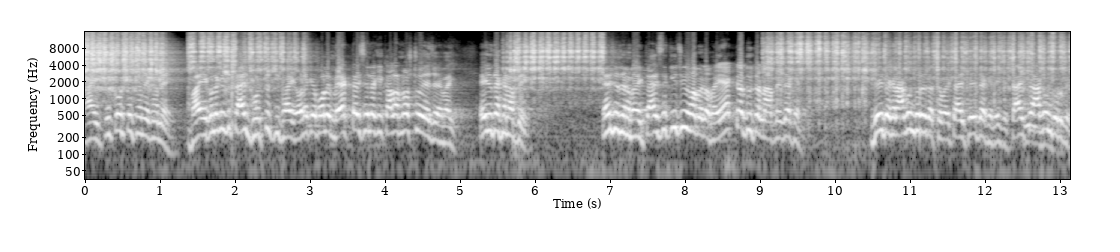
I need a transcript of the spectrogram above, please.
ভাই, কি করতেছেন এখানে? ভাই, এগুলো কিন্তু টাইলস ঘষতেছি ভাই। অনেকে বলে ম্যাট টাইসে নাকি কালার নষ্ট হয়ে যায় ভাই। এই যে দেখেন আপনি। এই যে দেখেন ভাই টাইসে কিছুই হবে না ভাই। একটা, দুইটা না, আপনি দেখেন। যেই দেখেন, আগুন ধরে যাচ্ছে ভাই টাইসে দেখেন, এই যে টাইসে আগুন ধরবে।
